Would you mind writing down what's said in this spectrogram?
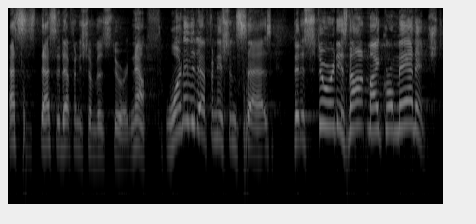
That's, that's the definition of a steward. Now, one of the definitions says that a steward is not micromanaged.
